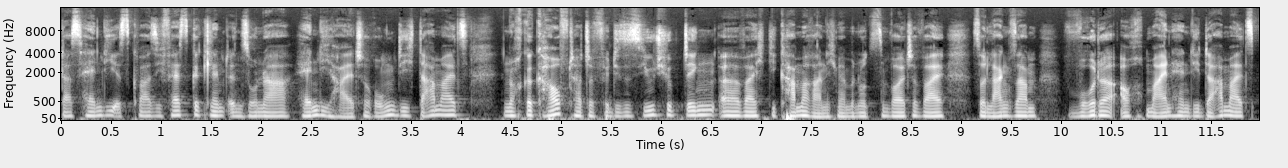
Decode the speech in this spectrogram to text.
das Handy ist quasi festgeklemmt in so einer Handyhalterung, die ich damals noch gekauft hatte für dieses YouTube-Ding, äh, weil ich die Kamera nicht mehr benutzen wollte, weil so langsam wurde auch mein Handy damals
